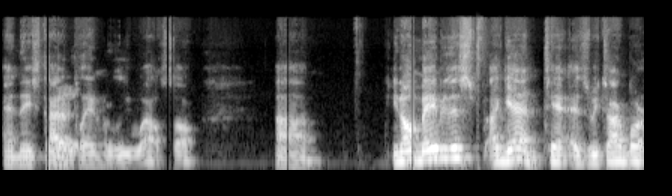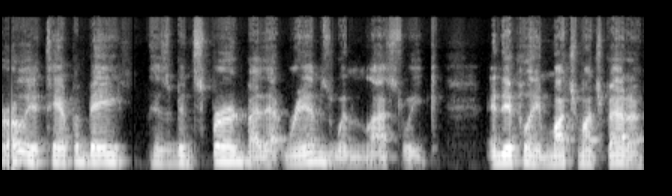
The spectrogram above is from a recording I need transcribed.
and they started playing really well. So, um, you know, maybe this again, as we talked about earlier, Tampa Bay has been spurred by that Rams win last week, and they're playing much much better.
